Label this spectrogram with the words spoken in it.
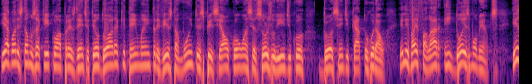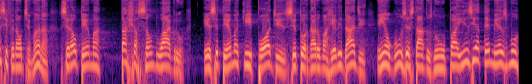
E agora estamos aqui com a presidente Teodora, que tem uma entrevista muito especial com o assessor jurídico do Sindicato Rural. Ele vai falar em dois momentos. Esse final de semana será o tema taxação do agro esse tema que pode se tornar uma realidade em alguns estados no país e até mesmo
